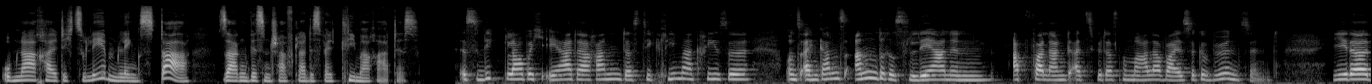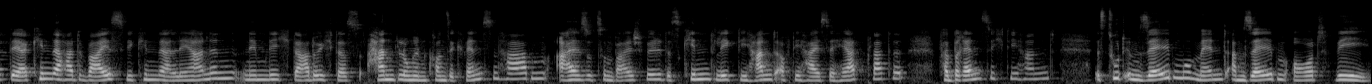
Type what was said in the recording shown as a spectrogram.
um nachhaltig zu leben, längst da, sagen Wissenschaftler des Weltklimarates. Es liegt, glaube ich, eher daran, dass die Klimakrise uns ein ganz anderes Lernen abverlangt, als wir das normalerweise gewöhnt sind. Jeder, der Kinder hat, weiß, wie Kinder lernen, nämlich dadurch, dass Handlungen Konsequenzen haben. Also zum Beispiel, das Kind legt die Hand auf die heiße Herdplatte, verbrennt sich die Hand. Es tut im selben Moment am selben Ort weh.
